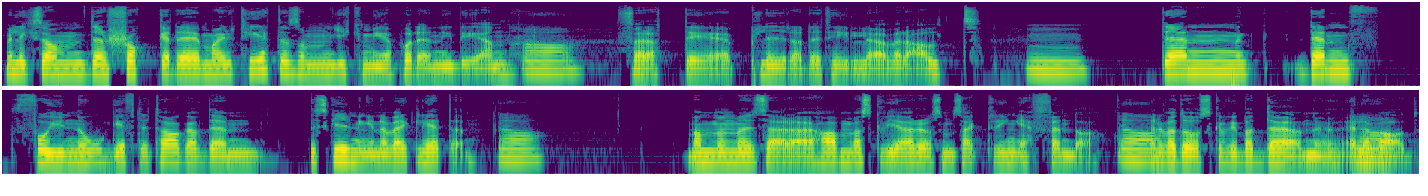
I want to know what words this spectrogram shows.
Men liksom den chockade majoriteten som gick med på den idén ja. för att det plirade till överallt. Mm. Den, den får ju nog efter ett tag av den beskrivningen av verkligheten. Ja, Man, man, man så här, "Jaha, men vad ska vi göra då? Som sagt, ring FN då. ja. Eller vad då ska vi bara dö nu? Eller Ja. vad?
